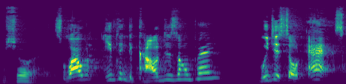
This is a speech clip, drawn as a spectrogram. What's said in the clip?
For sure. So why would you think the colleges don't pay? We just don't ask.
